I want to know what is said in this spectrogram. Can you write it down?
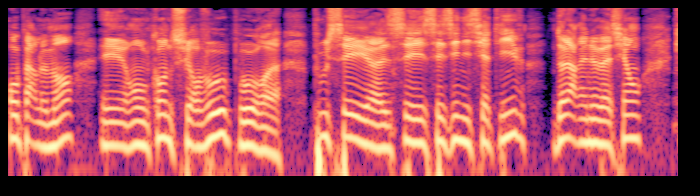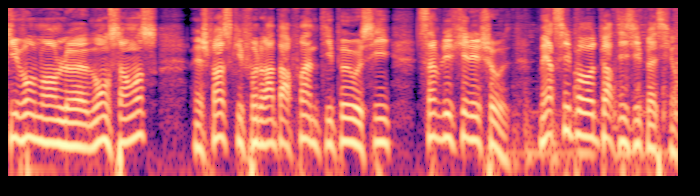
au Parlement et on compte sur vous pour pousser ces, ces initiatives de la rénovation qui vont dans le bon sens. Mais je pense qu'il faudra parfois un petit peu aussi simplifier les choses. Merci pour votre participation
